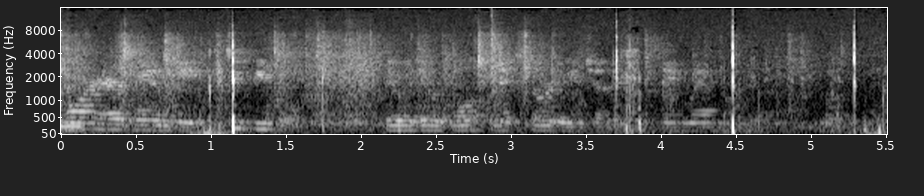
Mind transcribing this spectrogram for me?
more Airbnb. Two people. They were they were both next door to each other the same landlord.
